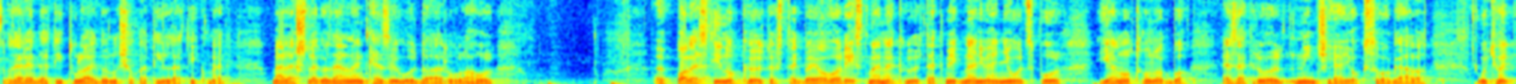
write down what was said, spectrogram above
az eredeti tulajdonosokat illetik meg. Mellesleg az ellenkező oldalról, ahol palesztinok költöztek be, javarészt menekültek még 48-ból, ilyen otthonokba ezekről nincs ilyen jogszolgálat. Úgyhogy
